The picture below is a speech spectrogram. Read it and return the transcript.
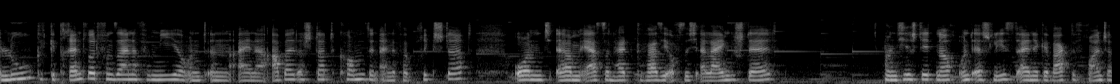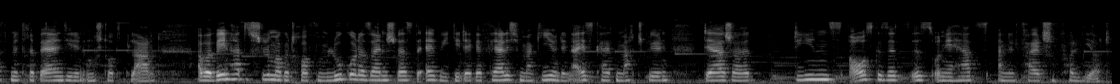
Luke getrennt wird von seiner Familie und in eine Arbeiterstadt kommt, in eine Fabrikstadt. Und ähm, er ist dann halt quasi auf sich allein gestellt. Und hier steht noch, und er schließt eine gewagte Freundschaft mit Rebellen, die den Umsturz planen. Aber wen hat es schlimmer getroffen? Luke oder seine Schwester Abby, die der gefährlichen Magie und den eiskalten Machtspielen der Jardins ausgesetzt ist und ihr Herz an den Falschen verliert?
